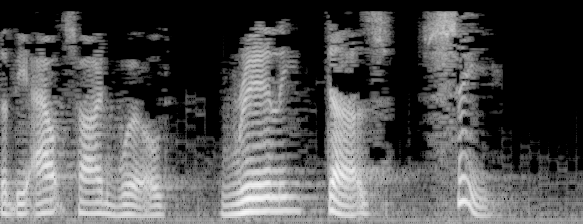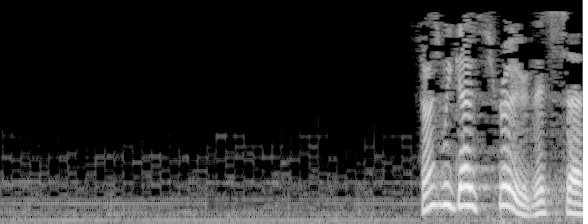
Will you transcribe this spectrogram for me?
that the outside world really does see. So as we go through this, uh,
